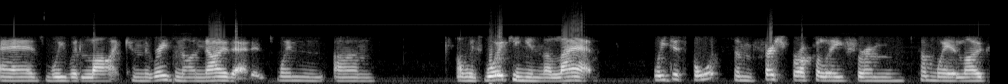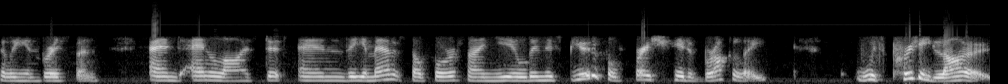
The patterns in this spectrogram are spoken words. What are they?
as we would like. And the reason I know that is when um, I was working in the lab, we just bought some fresh broccoli from somewhere locally in Brisbane and analysed it, and the amount of sulforaphane yield in this beautiful fresh head of broccoli was pretty low.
